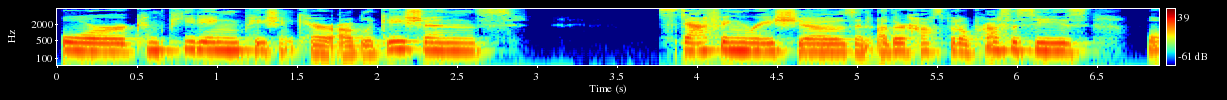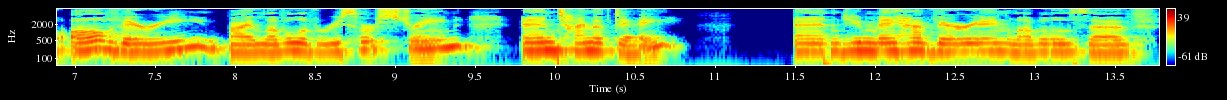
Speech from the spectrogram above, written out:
or competing patient care obligations, staffing ratios, and other hospital processes will all vary by level of resource strain and time of day. And you may have varying levels of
